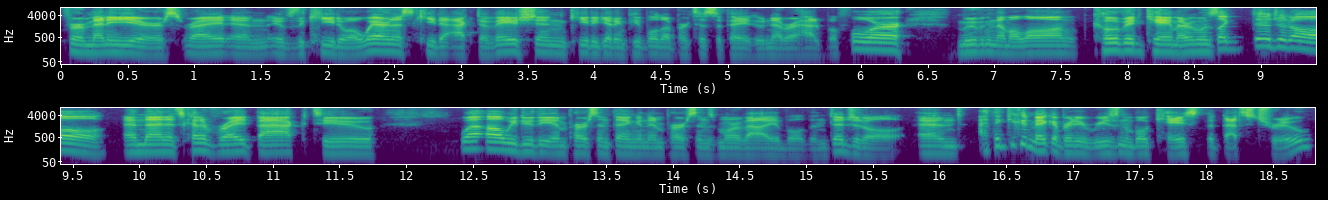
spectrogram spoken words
for many years, right? And it was the key to awareness, key to activation, key to getting people to participate who never had before, moving them along. COVID came, everyone's like digital. And then it's kind of right back to, well, we do the in person thing and in person is more valuable than digital. And I think you could make a pretty reasonable case that that's true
